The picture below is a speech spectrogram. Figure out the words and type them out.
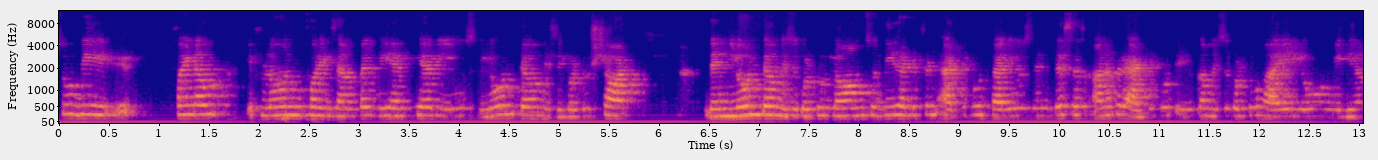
So we find out if loan, for example, we have here used loan term is equal to short, then loan term is equal to long. So these are different attribute values. Then this is another attribute income is equal to high, low, medium.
